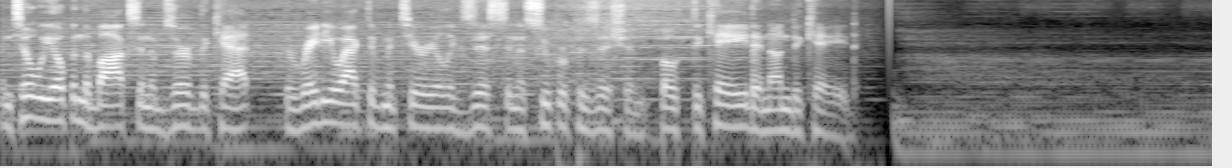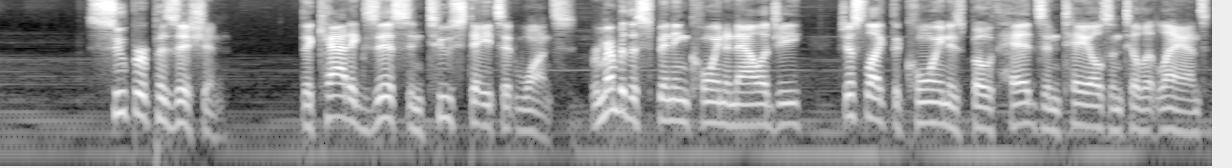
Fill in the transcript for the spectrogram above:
Until we open the box and observe the cat, the radioactive material exists in a superposition, both decayed and undecayed. Superposition. The cat exists in two states at once. Remember the spinning coin analogy? Just like the coin is both heads and tails until it lands,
